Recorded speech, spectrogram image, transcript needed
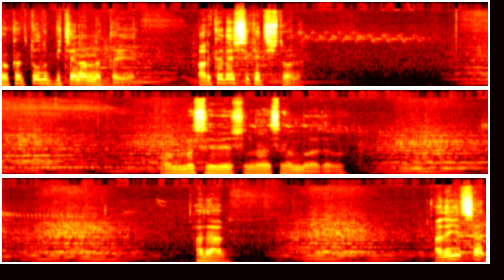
Sokakta olup biteni anlat dayıya. Arkadaşlık et işte ona. Amma seviyorsun lan sen bu adamı. Hadi abi. Hadi git sen.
